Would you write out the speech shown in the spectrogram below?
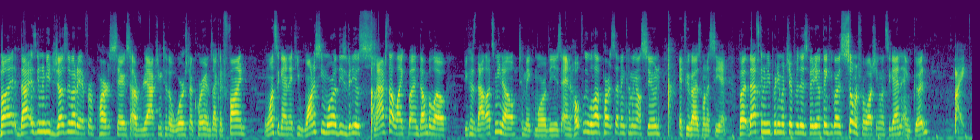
But that is going to be just about it for part 6 of reacting to the worst aquariums I could find. Once again, if you want to see more of these videos, smash that like button down below because that lets me know to make more of these and hopefully we'll have part 7 coming out soon if you guys want to see it. But that's going to be pretty much it for this video. Thank you guys so much for watching once again and good bye.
